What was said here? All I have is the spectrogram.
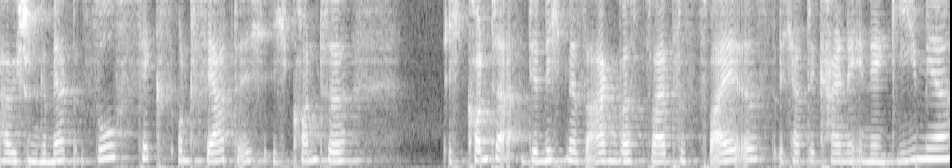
habe ich schon gemerkt, so fix und fertig. Ich konnte, ich konnte dir nicht mehr sagen, was 2 plus 2 ist. Ich hatte keine Energie mehr.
